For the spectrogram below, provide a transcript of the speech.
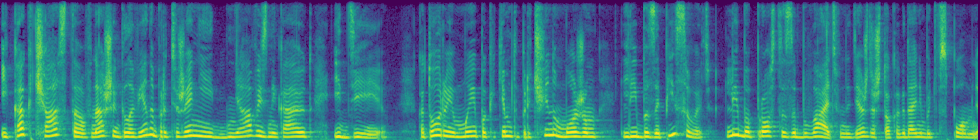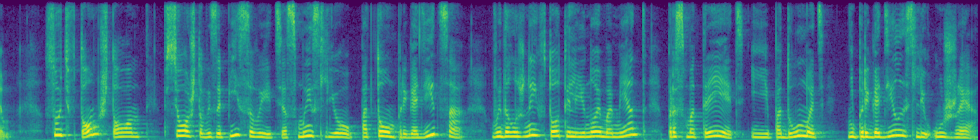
И как часто в нашей голове на протяжении дня возникают идеи, которые мы по каким-то причинам можем либо записывать, либо просто забывать в надежде, что когда-нибудь вспомним. Суть в том, что все, что вы записываете с мыслью потом пригодится, вы должны в тот или иной момент просмотреть и подумать, не пригодилось ли уже.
